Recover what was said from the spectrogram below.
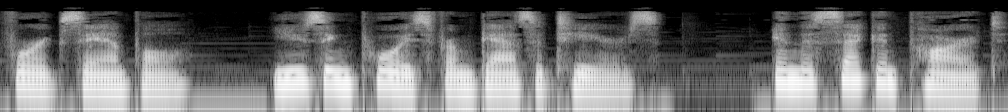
for example, using POIs from gazetteers. In the second part,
